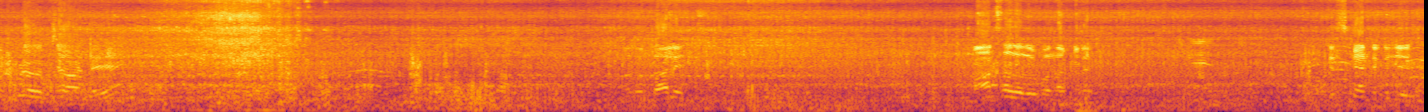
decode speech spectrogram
ఇప్పుడే వచ్చామండి. అదొక కాలేజ్ మాస చదువుకుంది అక్కడే. డిస్కంటిన్యూ చేసి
